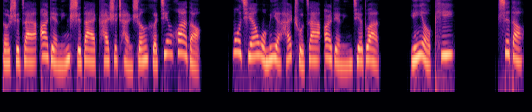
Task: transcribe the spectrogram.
都是在二点零时代开始产生和进化的，目前我们也还处在二点零阶段。云有 P，是的，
